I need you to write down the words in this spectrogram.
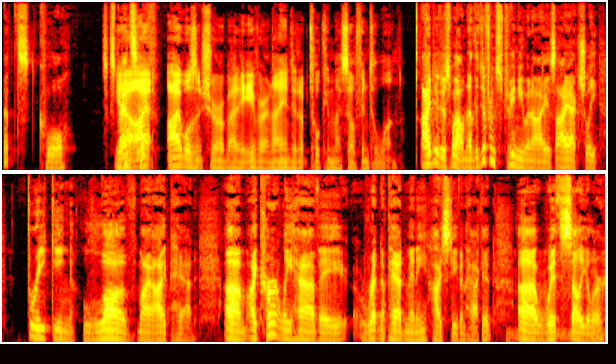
that's cool. It's expensive. Yeah, I I wasn't sure about it either, and I ended up talking myself into one. I did as well. Now, the difference between you and I is I actually freaking love my iPad. Um, I currently have a Retina iPad Mini. Hi, Stephen Hackett, uh, with cellular.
